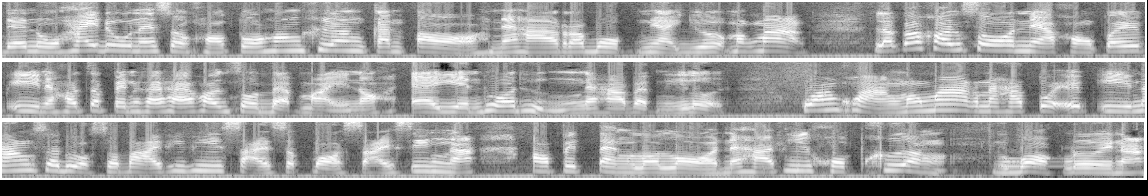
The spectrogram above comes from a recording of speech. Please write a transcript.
เดี๋ยวหนูให้ดูในส่วนของตัวห้องเครื่องกันต่อนะคะ ระบบเนี่ยเยอะมากๆ แล้วก็คอนโซลเนี่ยของตัว FE เนี่ยเขาจะเป็นคล้ายๆคอนโซลแบบใหม่เนาะแอร์เย็นทั่วถึงนะคะ แบบนี้เลย กว้างขวางมากๆนะคะ ตัว FE นั่งสะดวกสบายพี่ๆสายสปอร์ตสายซิ่งนะ เอาไปแต่งหล่อๆนะคะ พี่ครบเครื่องหนูบอกเลยนะ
